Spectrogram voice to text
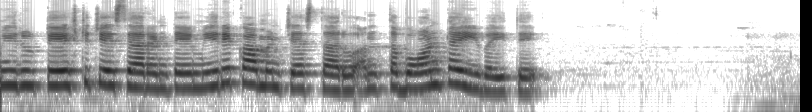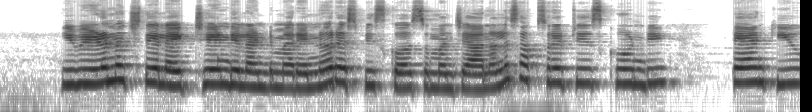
మీరు టేస్ట్ చేశారంటే మీరే కామెంట్ చేస్తారు. అంత బాగుంటాయి ఇవైతే. ఈ వీడియో నచ్చితే లైక్ చేయండి. ఇలాంటి మరెన్నో రెసిపీస్ కోసం మన ఛానల్ని సబ్స్క్రైబ్ చేసుకోండి. Thank you.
